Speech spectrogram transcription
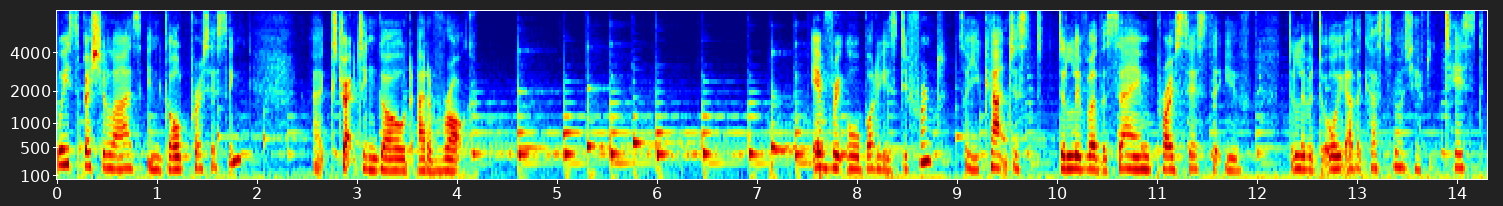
We specialise in gold processing, extracting gold out of rock. Every ore body is different, so you can't just deliver the same process that you've delivered to all your other customers. You have to test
